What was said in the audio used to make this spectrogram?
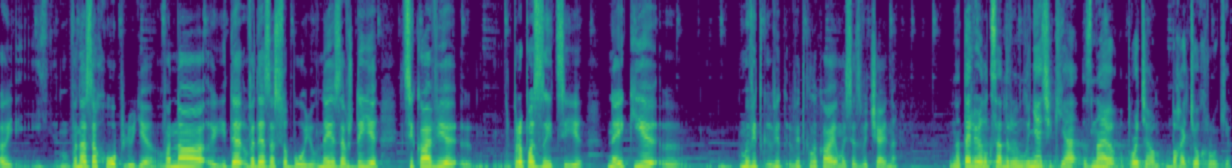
Е, Вона захоплює, вона йде, веде за собою. В неї завжди є цікаві е, пропозиції, на які е, ми від, від, відкликаємося, звичайно. Наталію Олександрівну Лунячик я знаю протягом багатьох років.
